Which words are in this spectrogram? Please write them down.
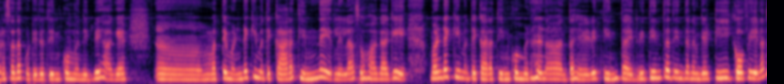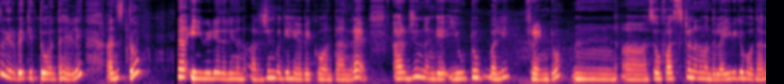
ಪ್ರಸಾದ ಕೊಟ್ಟಿದ್ದು ತಿನ್ಕೊಂಬಂದಿದ್ವಿ ಹಾಗೆ ಮತ್ತು ಮಂಡಕ್ಕಿ ಮತ್ತು ಖಾರ ತಿಂದೇ ಇರಲಿಲ್ಲ. ಸೊ ಹಾಗಾಗಿ ಮಂಡಕ್ಕಿ ಮತ್ತು ಖಾರ ತಿನ್ಕೊಂಬಿಡೋಣ ಅಂತ ಹೇಳಿ ತಿಂತಾ ಇದ್ವಿ. ತಿಂತ ತಿಂತ ನಮಗೆ ಟೀ, ಕಾಫಿ ಏನಾದರೂ ಇರಬೇಕಿತ್ತು ಅಂತ ಹೇಳಿ ಅನಿಸ್ತು. ಈ ವಿಡಿಯೋದಲ್ಲಿ ನಾನು ಅರ್ಜುನ್ ಬಗ್ಗೆ ಹೇಳಬೇಕು ಅಂತ ಅಂದರೆ, ಅರ್ಜುನ್ ನನಗೆ ಯೂಟ್ಯೂಬಲ್ಲಿ ಫ್ರೆಂಡು ಸೊ ಫಸ್ಟ್ ನಾನು ಒಂದು ಲೈವಿಗೆ ಹೋದಾಗ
